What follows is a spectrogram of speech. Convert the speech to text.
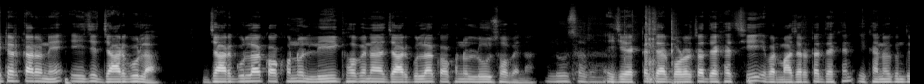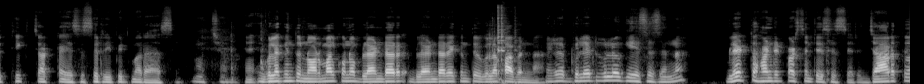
এটার কারণে এই যে জারগুলা জারগুলা কখনো লিক হবে না জারগুলা কখনো লুজ হবে না। লুজ হবে না। এই যে একটা জার বড়টা দেখাচ্ছি এবার মাজারটা দেখেন এখানেও কিন্তু ঠিক চারটা এসএস এর রিপিট মারা আছে। আচ্ছা। হ্যাঁ এগুলা কিন্তু নর্মাল কোনো ব্লেন্ডার ব্লেন্ডারে কিন্তু এগুলা পাবেন না। এটা ব্লেডগুলো কি এসেছে না? ব্লেড তো হান্ড্রেড পার্সেন্ট এসএস এর। যার তো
